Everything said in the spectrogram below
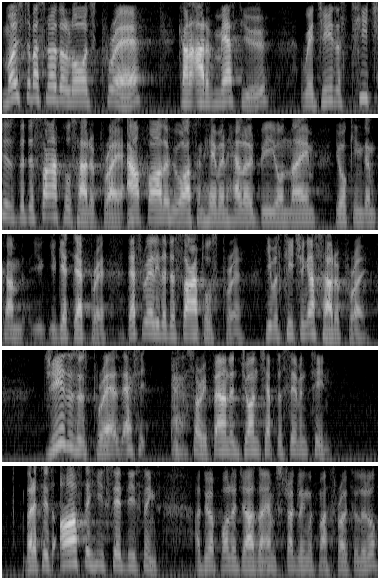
Most of us know the Lord's Prayer, kind of out of Matthew, where Jesus teaches the disciples how to pray. Our Father who art in heaven, hallowed be your name, your kingdom come. You, you get that prayer. That's really the disciples' prayer. He was teaching us how to pray. Jesus' prayer is actually, sorry, found in John chapter 17. But it says, after he said these things. I do apologize, I am struggling with my throat a little.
